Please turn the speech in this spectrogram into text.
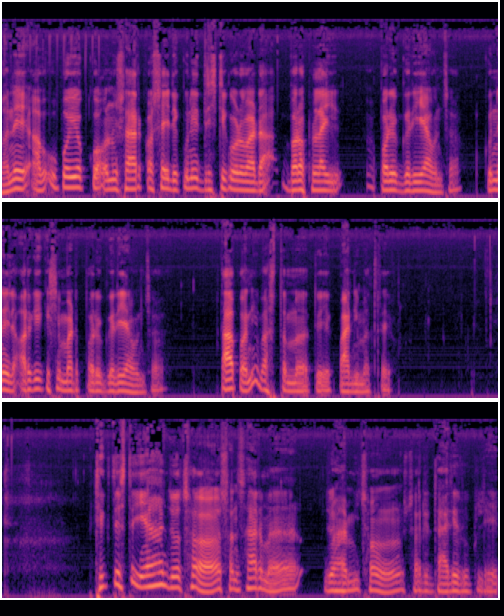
भने अब उपयोगको अनुसार कसैले कुनै दृष्टिकोणबाट बरफलाई प्रयोग गरिया हुन्छ कुनैले अर्कै किसिमबाट प्रयोग गरिया हुन्छ तापनि वास्तवमा त्यो एक पानी मात्रै हो। ठिक त्यस्तै यहाँ जो छ संसारमा जो हामी छौँ शरीरधारी रूपले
